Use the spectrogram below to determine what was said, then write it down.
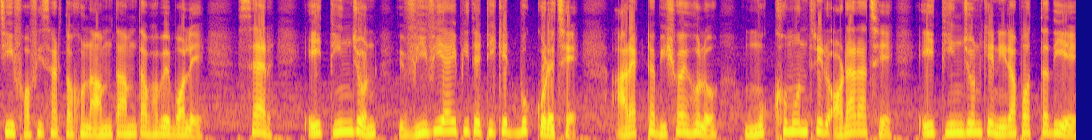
চিফ অফিসার তখন আমতা আমতাভাবে বলে, স্যার, এই তিনজন ভিভিআইপিতে টিকিট বুক করেছে। আর একটা বিষয় হলো, মুখ্যমন্ত্রীর অর্ডার আছে, এই তিনজনকে নিরাপত্তা দিয়ে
